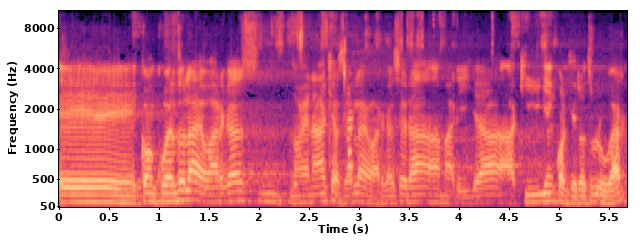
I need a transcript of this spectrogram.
Eh, concuerdo, la de Vargas, no hay nada que hacer, la de Vargas era amarilla aquí y en cualquier otro lugar.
